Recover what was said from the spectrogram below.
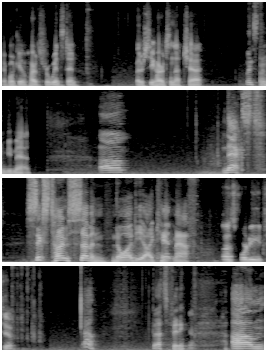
Everyone give hearts for Winston. Better see hearts in that chat. I'm Winston. gonna be mad. Um. Next, six times seven. No idea. I can't math. That's 42. Oh, that's fitting. Yeah. Um,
